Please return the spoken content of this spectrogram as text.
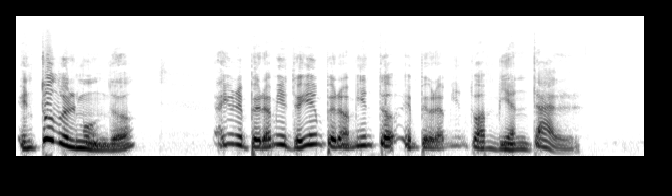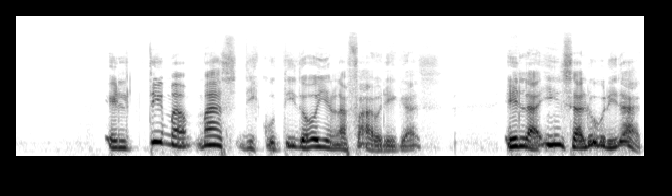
En todo el mundo, hay un empeoramiento y hay empeoramiento, empeoramiento ambiental. El tema más discutido hoy en las fábricas es la insalubridad.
